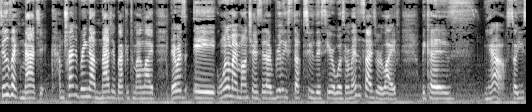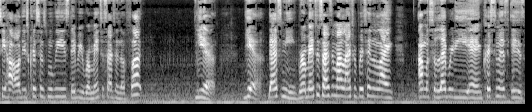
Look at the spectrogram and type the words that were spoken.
feels like magic. I'm trying to bring that magic back into my life. There was a one of my mantras that I really stuck to this year was romanticize your life because yeah, so you see how all these Christmas movies they be romanticizing the fuck? Yeah. Yeah, that's me. Romanticizing my life and pretending like I'm a celebrity and Christmas is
